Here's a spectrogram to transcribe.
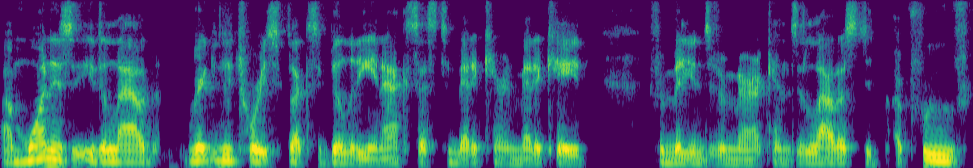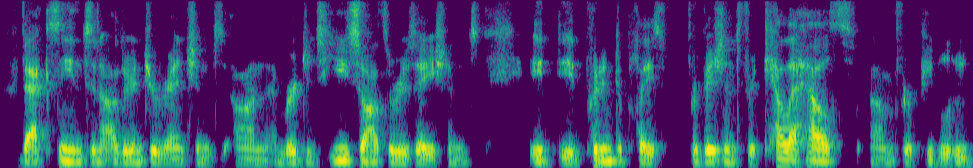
Um, one is it allowed regulatory flexibility and access to Medicare and Medicaid for millions of Americans. It allowed us to approve vaccines and other interventions on emergency use authorizations. It, it put into place provisions for telehealth um, for people who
